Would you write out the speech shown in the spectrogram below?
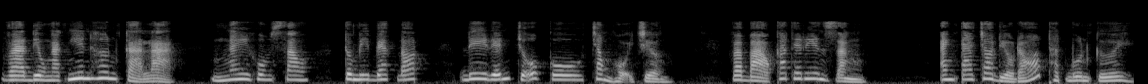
và điều ngạc nhiên hơn cả là ngay hôm sau, Tommy Bendock đi đến chỗ cô trong hội trường và bảo Catherine rằng anh ta cho điều đó thật buồn cười.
